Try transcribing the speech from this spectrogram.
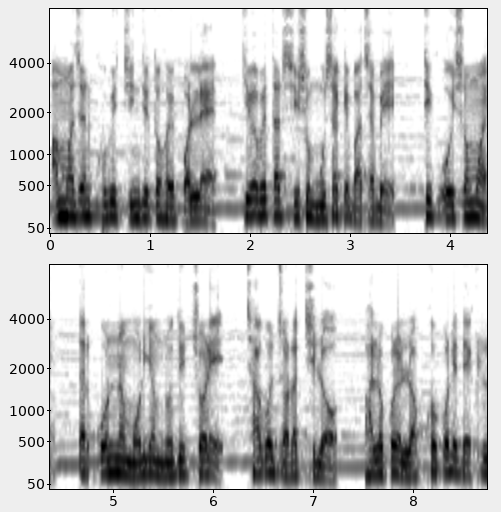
আম্মাজান খুবই চিন্তিত হয়ে পড়লেন, কীভাবে তার শিশু মুসাকে বাঁচাবে? ঠিক ওই সময় তার কন্যা মরিয়ম নদীর চড়ে ছাগল চড়াচ্ছিল। ভালো করে লক্ষ্য করে দেখল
